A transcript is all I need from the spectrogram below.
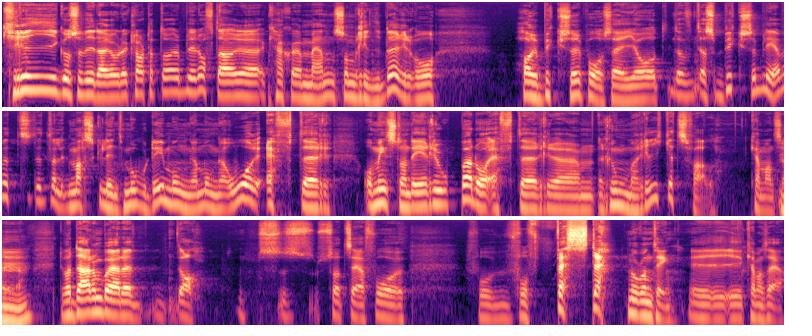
krig och så vidare. Och det är klart att då blir det ofta kanske män som rider och har byxor på sig. Och, alltså, byxor blev ett, ett väldigt maskulint mode i många, många år efter, åtminstone i Europa då, efter eh, romarrikets fall. Kan man säga. Mm. Det var där de började, ja, så, så att säga få, få, få fäste någonting, i- kan man säga.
